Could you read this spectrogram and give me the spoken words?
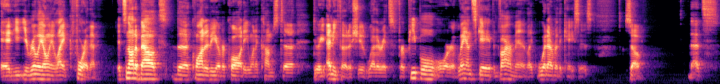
and you, you really only like four of them. It's not about the quantity over quality when it comes to doing any photo shoot, whether it's for people or landscape, environment, like whatever the case is. So that's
